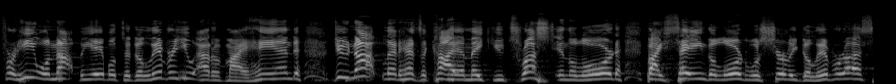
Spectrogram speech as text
for he will not be able to deliver you out of my hand. Do not let Hezekiah make you trust in the Lord by saying, The Lord will surely deliver us,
